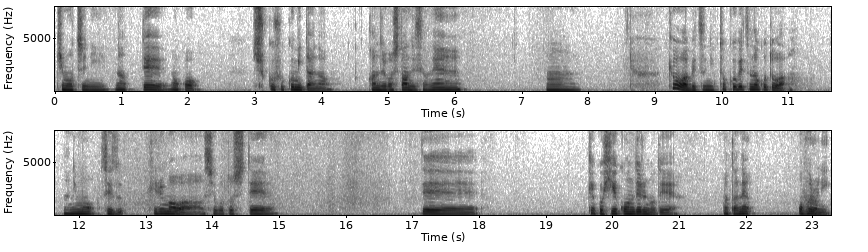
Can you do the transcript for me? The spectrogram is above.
気持ちになってなんか祝福みたいな感じがしたんですよね。うん。今日は別に特別なことは何もせず昼間は仕事してで結構冷え込んでるのでまたねお風呂に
